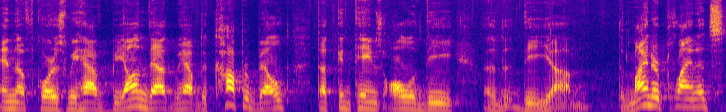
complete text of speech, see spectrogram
And of course, we have beyond that, we have the Kuiper belt that contains all of the, uh, the, the, um, the, minor planets.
